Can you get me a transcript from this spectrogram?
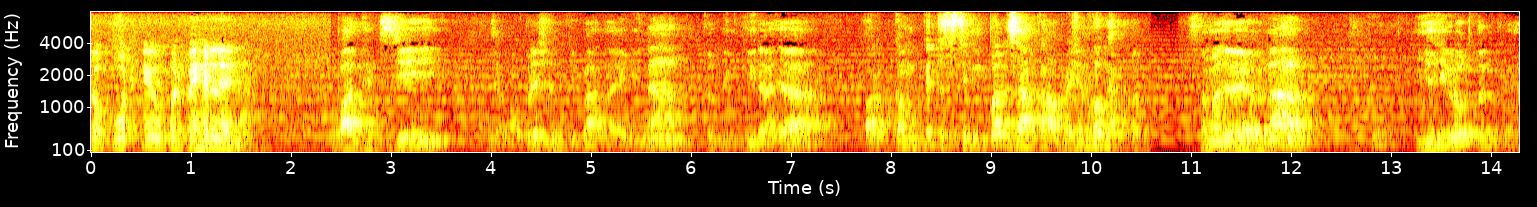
तो कोर्ट के ऊपर पहन लेना। उपाध्यक्ष जी जब ऑपरेशन की बात आएगी ना तो दिग्गी राजा और कंपित सिंपल साहब का ऑपरेशन होगा। समझ रहे हो ना? आप यही लोकतंत्र है।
